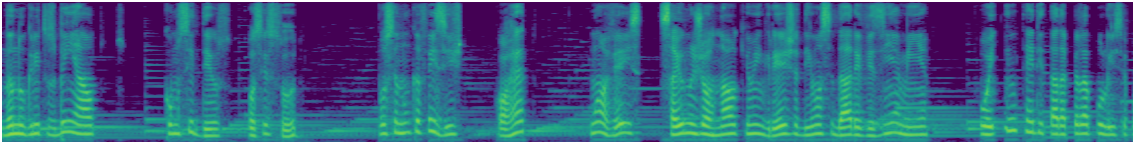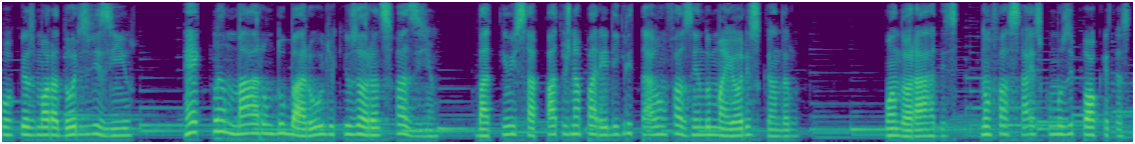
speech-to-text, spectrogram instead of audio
dando gritos bem altos, como se Deus fosse surdo. Você nunca fez isto, correto? Uma vez saiu no jornal que uma igreja de uma cidade vizinha minha foi interditada pela polícia porque os moradores vizinhos reclamaram do barulho que os orantes faziam, batiam os sapatos na parede e gritavam fazendo o maior escândalo. Quando orardes, não façais como os hipócritas,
